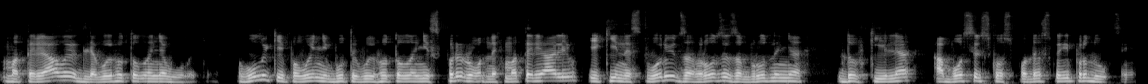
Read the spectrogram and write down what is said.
Матеріали для виготовлення вуликів. Вулики повинні бути виготовлені з природних матеріалів, які не створюють загрози забруднення довкілля або сільськогосподарської продукції.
